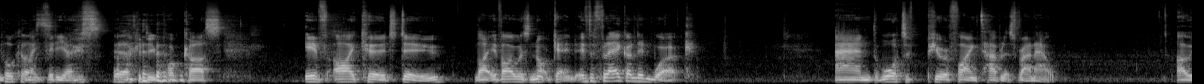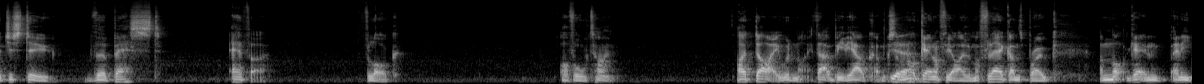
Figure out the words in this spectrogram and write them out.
can do make videos. and Yeah. I could do podcasts. if I could do like if I was not getting if the flare gun didn't work and the water purifying tablets ran out, I would just do the best ever vlog of all time. I'd die, wouldn't I? That would be the outcome because Yeah. I'm not getting off the island. My flare gun's broke. I'm not getting any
